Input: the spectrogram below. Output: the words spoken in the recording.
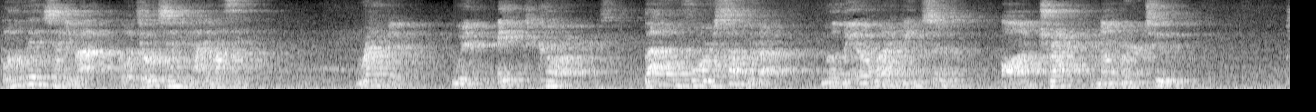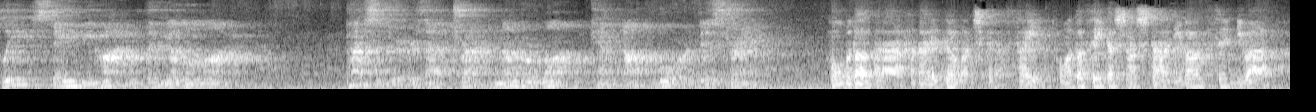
この電車にはご乗車になれません Rapid, with eight cars, bound for Sakura, will be arriving soon on track number two. Please stay behind the yellow line. Passengers at track number one cannot board this train. ホームドアから離れてお待ちください。お待たせいたしました。2番線には、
